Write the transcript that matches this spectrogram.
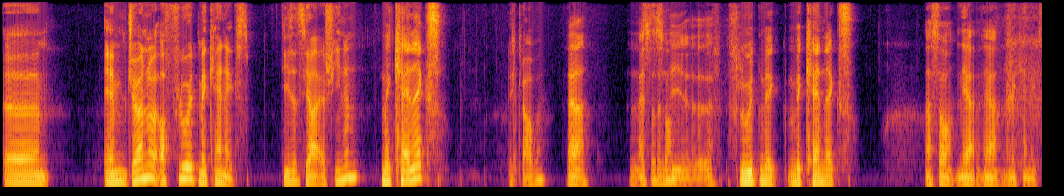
ähm, im Journal of Fluid Mechanics. Dieses Jahr erschienen, Mechanics? ich glaube. Ja. Heißt das so? Die äh, Fluid Me Mechanics. Ach so, ja, ja, Mechanics.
